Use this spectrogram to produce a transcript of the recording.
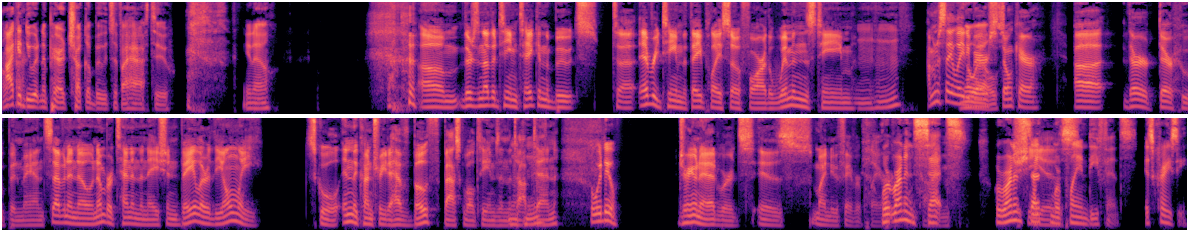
I could do it in a pair of chukka boots if I have to. you know. um, there's another team taking the boots to every team that they play so far. The women's team. Mm-hmm. I'm going to say Lady No Bears. L's. Don't care. Uh, they're they're hooping, man. Seven and zero, number ten in the nation. Baylor, the only school in the country to have both basketball teams in the top Mhm. ten. What we do? Dre'Una Edwards is my new favorite player. We're running sets. We're running She sets and we're playing defense. It's crazy.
